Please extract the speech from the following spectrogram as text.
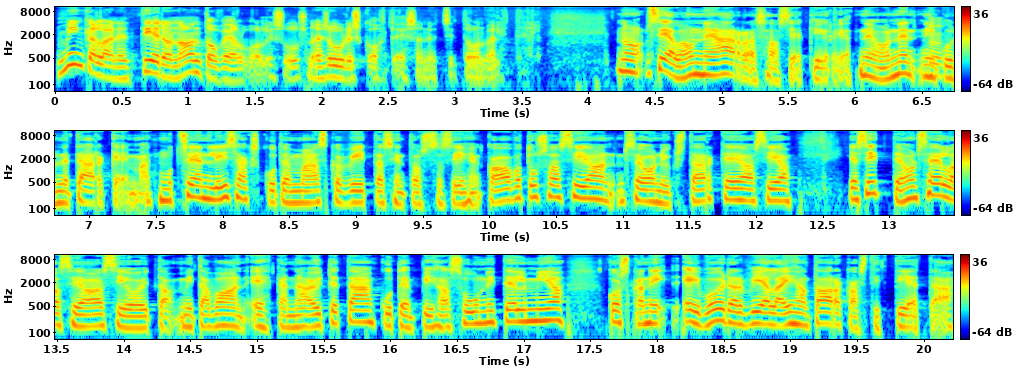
Minkälainen tiedon antovelvollisuus näissä uudiskohteissa nyt sitten on välittäjällä? No siellä on ne RS-asiakirjat, ne on ne, niin kuin ne tärkeimmät. Mutta sen lisäksi, kuten mä äsken viittasin tuossa siihen kaavoitusasiaan, se on yksi tärkeä asia. Ja sitten on sellaisia asioita, mitä vaan ehkä näytetään, kuten pihasuunnitelmia, koska ne ei voida vielä ihan tarkasti tietää,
